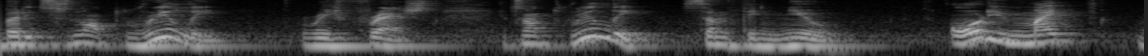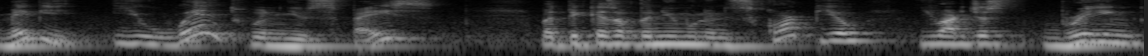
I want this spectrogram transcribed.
but it's not really refreshed. It's not really something new. Or you might, maybe you went to a new space, but because of the new moon in Scorpio, you are just bringing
